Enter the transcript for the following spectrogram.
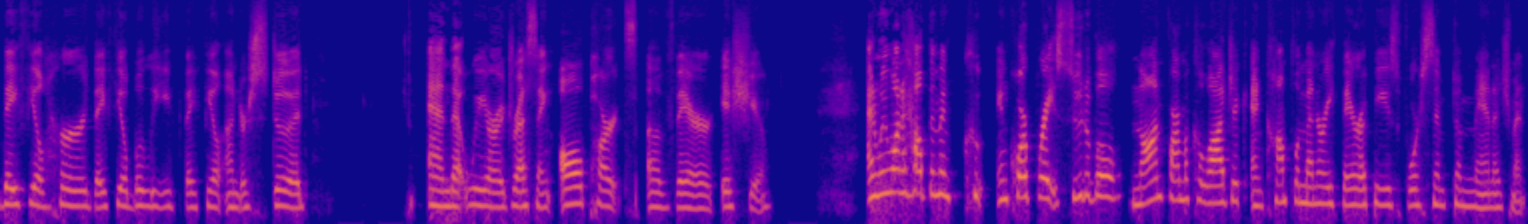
they feel heard they feel believed they feel understood and that we are addressing all parts of their issue and we want to help them inc- incorporate suitable non pharmacologic and complementary therapies for symptom management.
